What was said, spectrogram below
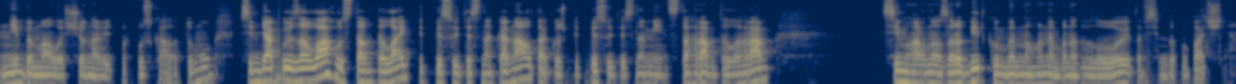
ніби мало що навіть пропускали. Тому всім дякую за увагу. Ставте лайк, підписуйтесь на канал, також підписуйтесь на мій інстаграм, телеграм. Всім гарного заробітку, мирного неба над головою та всім до побачення.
